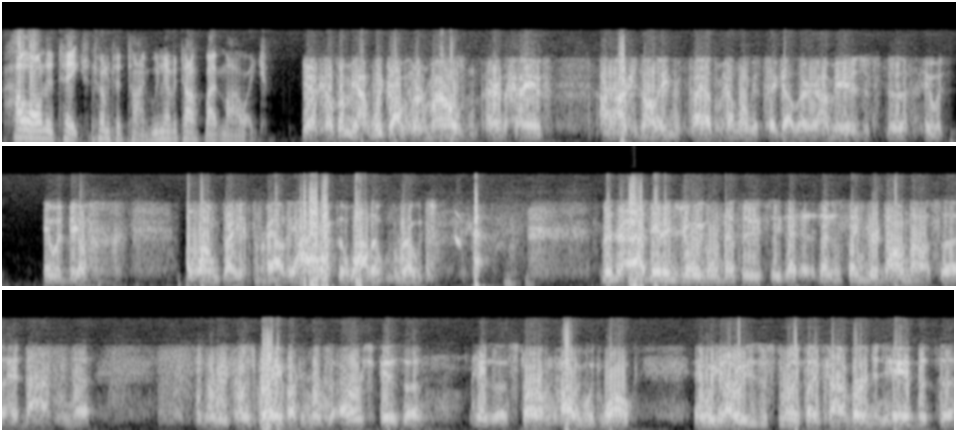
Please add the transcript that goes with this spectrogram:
how long it takes in terms of time. We never talk about mileage. Yeah, because I mean, I, we drive 100 miles an hour and a half. I, I could not even fathom how long it'd take out there. I mean, it's just uh, it would it would be a a long day for Rowdy. I like the wide open roads. but uh, I did enjoy going down to see that. That was the same year Don Knotts uh, had died and uh, putting a wreath on his grave. I can remember the, or his uh, his uh, star on Hollywood Walk. And we, you know, it's just one of the things kind of burned in your head. But uh,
